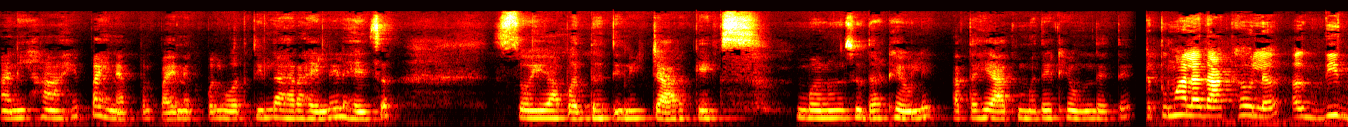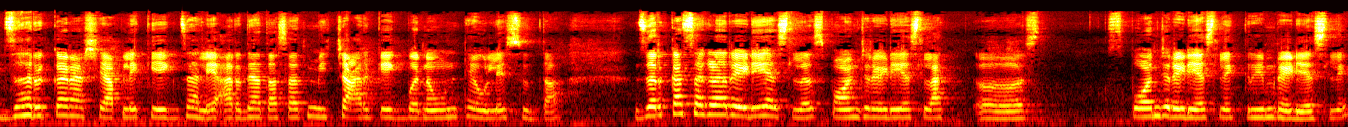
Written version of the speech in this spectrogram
आणि हा आहे पायनॅपल पायनॅपलवरती ला राहिले लिहायचं सो या पद्धतीने चार केक्स बनवून सुद्धा ठेवले. आता हे आतमध्ये ठेवून देते. तुम्हाला दाखवलं अगदी झरकन असे आपले केक झाले. अर्ध्या तासात मी चार केक बनवून ठेवले सुद्धा. जर का सगळं रेडी असलं स्पॉन्ज रेडी असला स्पॉन्ज रेडी असले क्रीम रेडी असले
